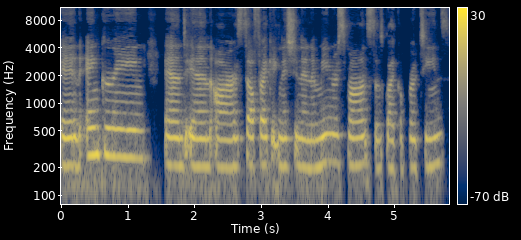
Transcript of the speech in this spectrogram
in anchoring, and in our self-recognition and immune response, those glycoproteins.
